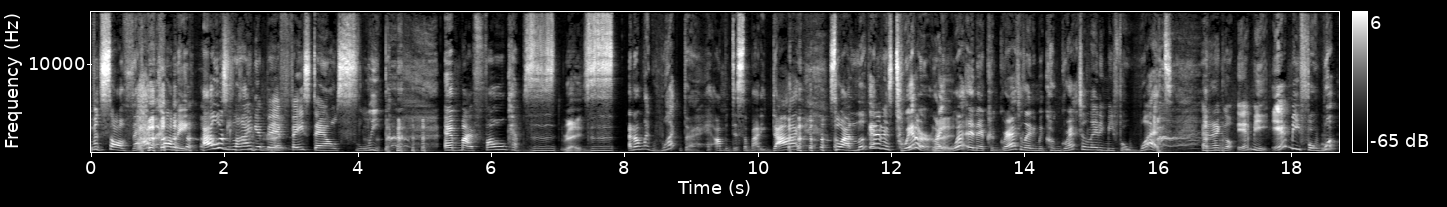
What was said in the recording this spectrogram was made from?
even saw that coming? I was lying in bed, face down, sleep, and my phone kept zzz, right. zzz, and I'm like, "What the hell? I'm, did somebody die?" so I look at it as Twitter, like Right. what? And they're congratulating me, congratulating me for what? and they go, "Emmy, Emmy for what?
